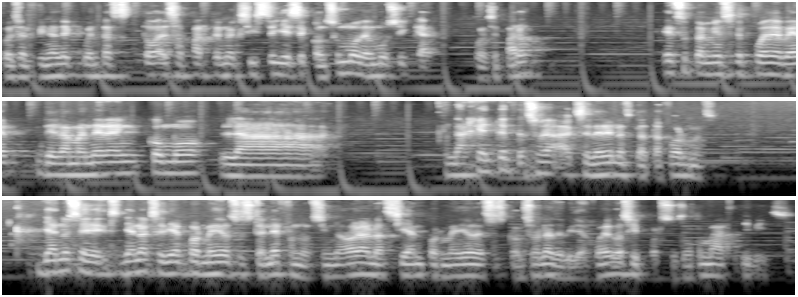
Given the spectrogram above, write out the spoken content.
pues al final de cuentas toda esa parte no existe y ese consumo de música pues se paró. Eso también se puede ver de la manera en cómo la, la gente empezó a acceder en las plataformas. Ya no, se, ya no accedían por medio de sus teléfonos, sino ahora lo hacían por medio de sus consolas de videojuegos y por sus smart TVs.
